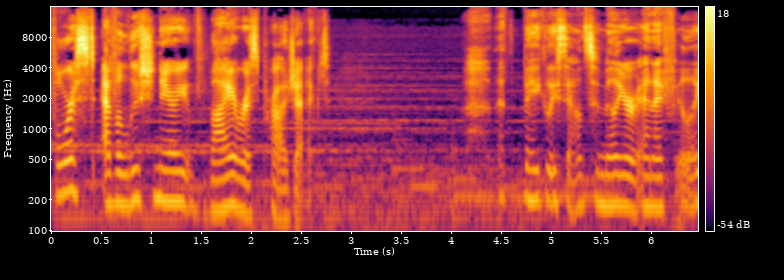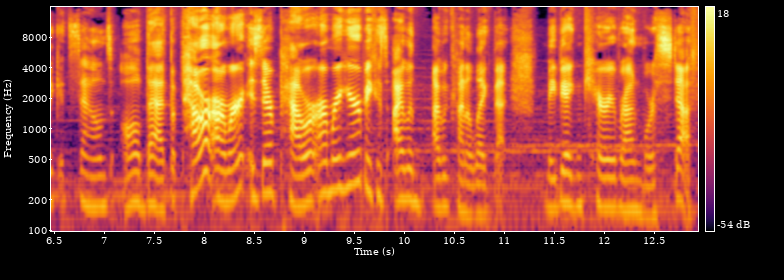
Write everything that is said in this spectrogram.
Forced Evolutionary Virus Project. That vaguely sounds familiar, and I feel like it sounds all bad. But power armor, is there power armor here? Because I would I would kind of like that. Maybe I can carry around more stuff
